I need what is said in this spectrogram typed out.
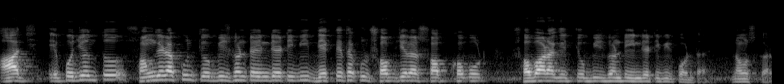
আজ এ পর্যন্ত সঙ্গে রাখুন চব্বিশ ঘন্টা ইন্ডিয়া টিভি দেখতে থাকুন সব জেলার সব খবর সবার আগে চব্বিশ ঘন্টা ইন্ডিয়া টিভির পর্দায় নমস্কার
